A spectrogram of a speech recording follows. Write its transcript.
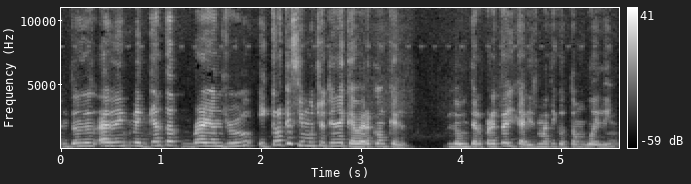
Entonces, a mí me encanta Brian Drew y creo que sí mucho tiene que ver con que lo interpreta el carismático Tom Welling,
